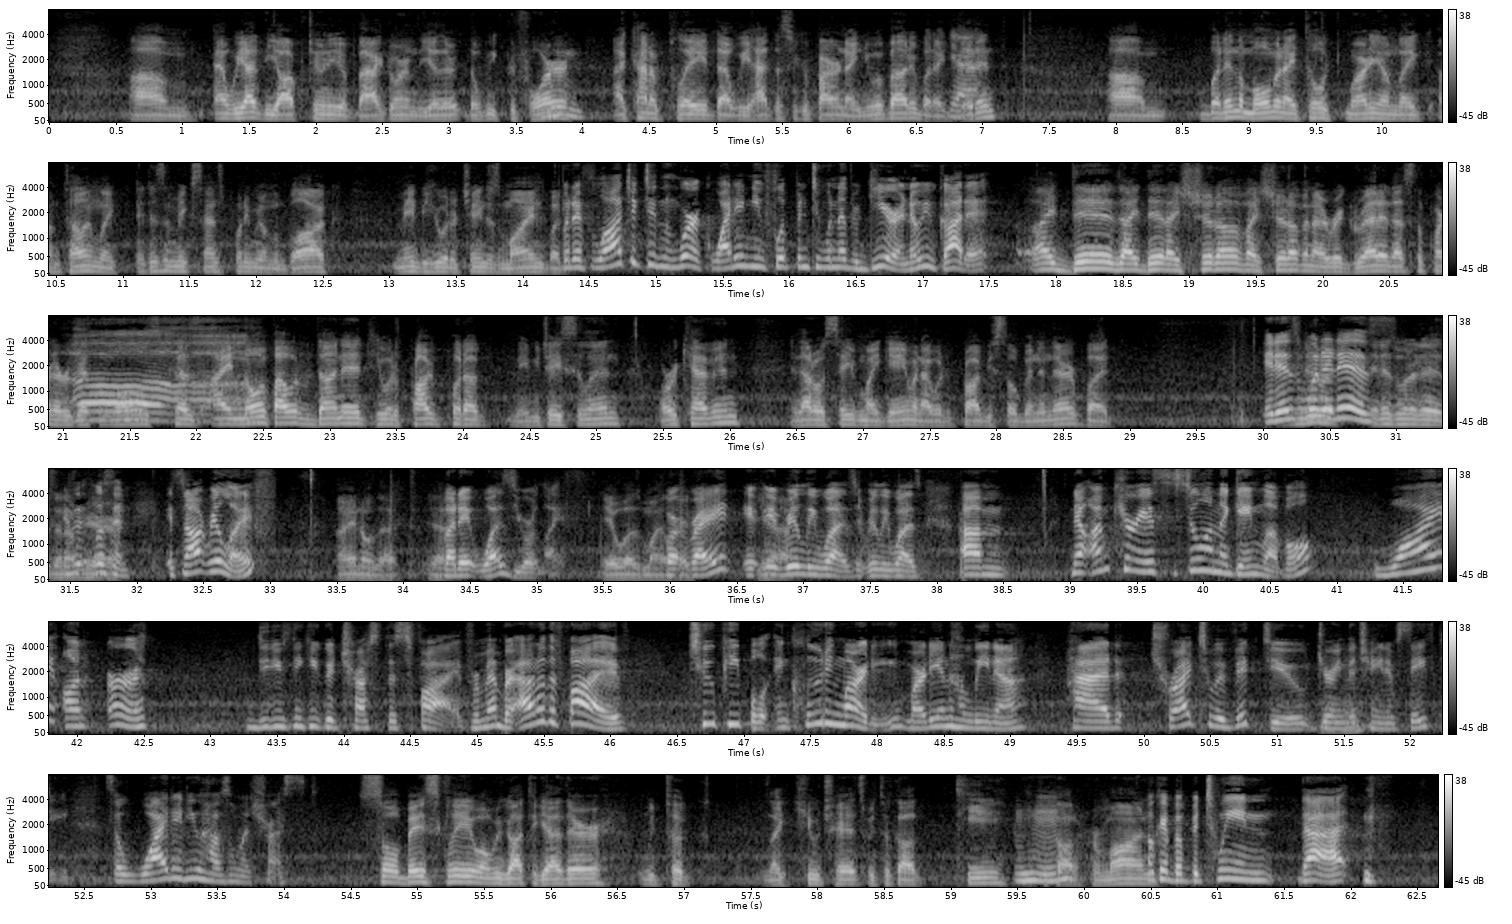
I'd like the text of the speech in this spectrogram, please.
Um, and we had the opportunity of backdoor him the other the week before. I kind of played that we had the secret power and I knew about it, but I. Yeah. didn't. Um, but in the moment, I told Marty, I'm like, I'm telling him like, it doesn't make sense putting me on the block. Maybe he would have changed his mind, but, But if logic didn't work, why didn't you flip into another gear? I know you've got it. I did, I did, I should have, I should have, and I regret it. That's the part I regret the most because I know if I would have done it, he would have probably put up maybe JC Lynn or Kevin, and that would have saved my game, and I would have probably still been in there. But It is what it is. It is what it is, and Is I'm it- here. Listen, it's not real life, I know that, yeah. but it was your life. it was my But, life, right? It, it really was. It really was. Um, now, I'm curious, still on a game level, why on earth did you think you could trust this five? Remember, out of the five, two people, including Marty, Marty and Helena, had tried to evict you during Mm-hmm. the chain of safety. So why did you have so much trust? So basically, when we got together, we took like huge hits. We took out T, took out Herman. Mm-hmm. Okay, but between that,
